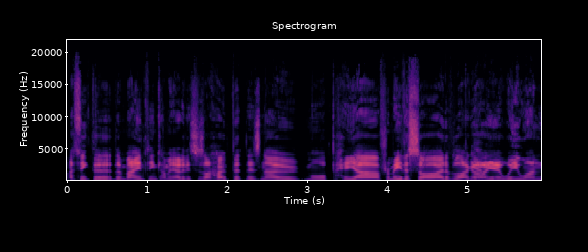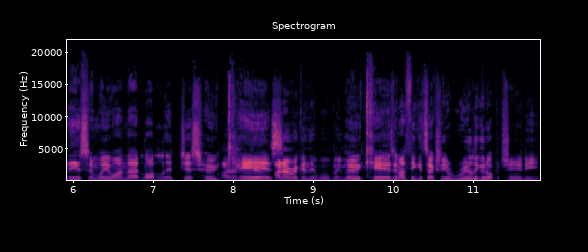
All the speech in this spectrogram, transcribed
I think the the main thing coming out of this is I hope that there's no more PR from either side of like, Yeah. oh yeah, we won this and we won that. Like, let- just who I don't cares? There, I don't reckon there will be. Who cares? And I think it's actually a really good opportunity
